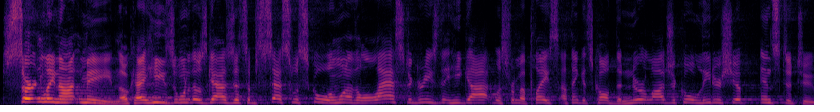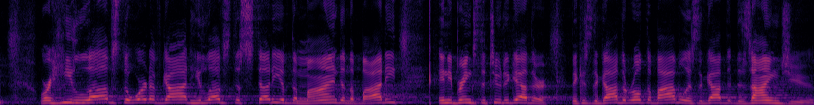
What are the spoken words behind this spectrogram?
Certainly not me, okay? He's one of those guys that's obsessed with school, and one of the last degrees that he got was from a place, I think it's called the Neurological Leadership Institute, where he loves the Word of God, he loves the study of the mind and the body, and he brings the two together because the God that wrote the Bible is the God that designed you,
